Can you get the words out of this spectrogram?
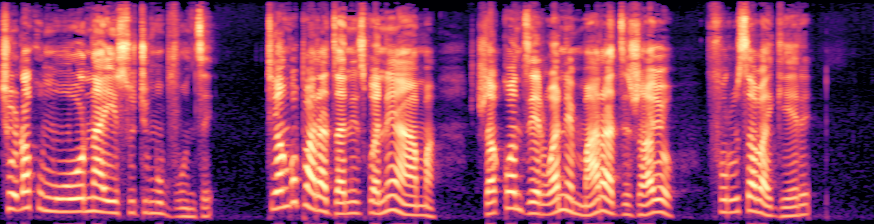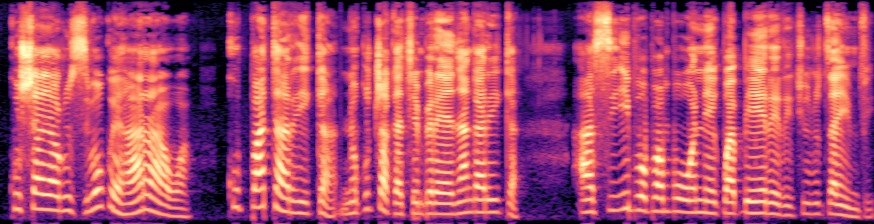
Toda kumuona isu timubvunze. Tikangoparadzaniswa nehama zvakonzerwa nemharadzi zvayo furusa vagere. Kushaya ruzivo kweharahwa kupatarika nokutsvaga chembera yanyangarika asi ipo pamboonekwa bere richirutsa imvi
